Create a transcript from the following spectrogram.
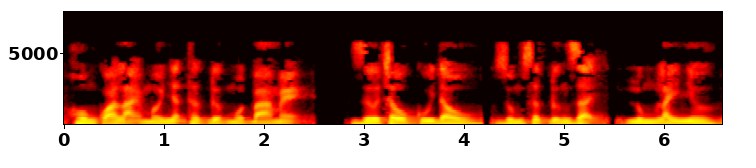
hôm qua lại mới nhận thức được một bà mẹ. Dưa châu cúi đầu, dùng sức đứng dậy, lung lay như,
